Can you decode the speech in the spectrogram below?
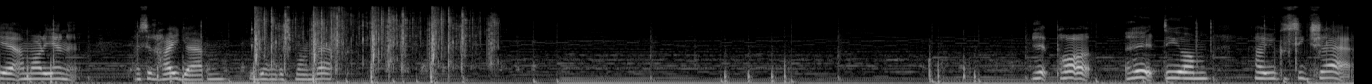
Yeah, I'm already in it. I said hi, Gavin. You don't respond back. Hit pot. Hit the um How you can see chat.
